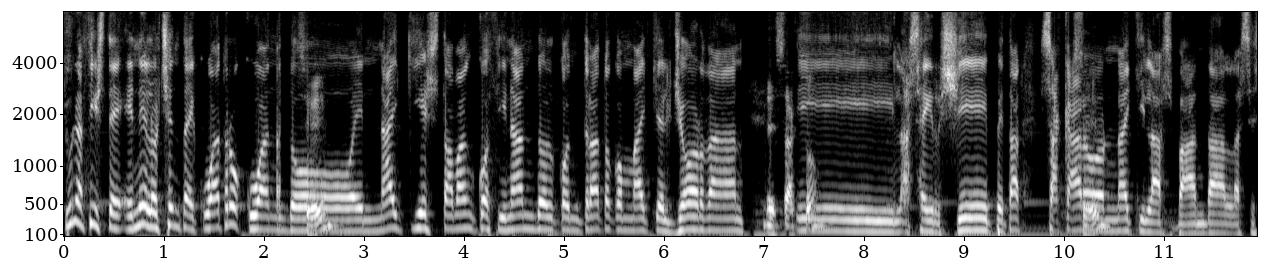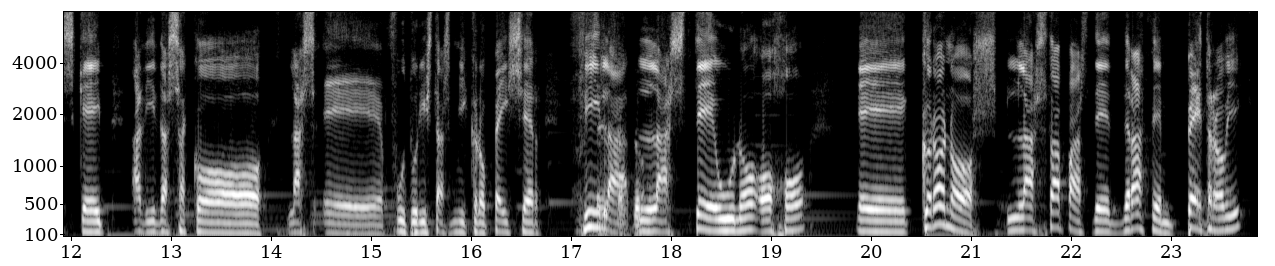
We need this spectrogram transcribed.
Tú naciste en el 84 cuando sí. en Nike estaban cocinando el contrato con Michael Jordan Exacto. y las Airship y tal. Sacaron Nike las bandas, las Escape, Adidas sacó las eh, futuristas Micro Pacer, Fila Exacto. las T1, ojo eh, Cronos, las zapas de Drazen Petrovic.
